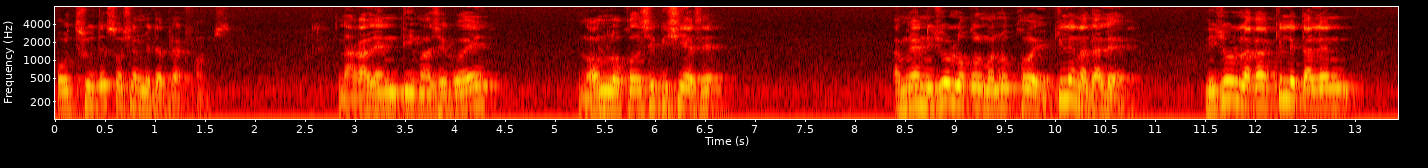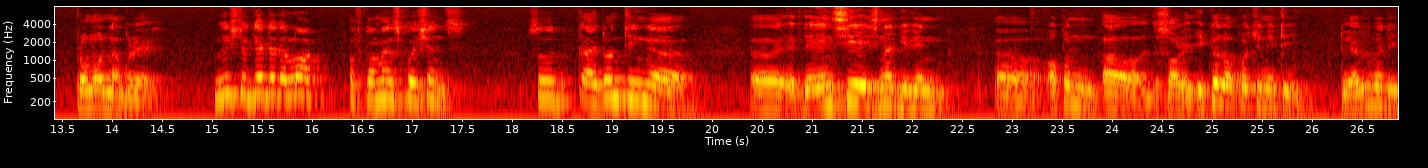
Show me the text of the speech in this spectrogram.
or through the social media platforms. Nagaland team as a non লোকেলছে বেছি আছে। আমি নিজৰ লোকেল মানুহ কয় কেলে নাদালে নিজৰ লগা কেলে টেলেণ্ট প্ৰমোট নকৰে? We is to get at a lot of comments questions so' I don't think the N C A is not giving upon sorry equal opportunity to everybody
